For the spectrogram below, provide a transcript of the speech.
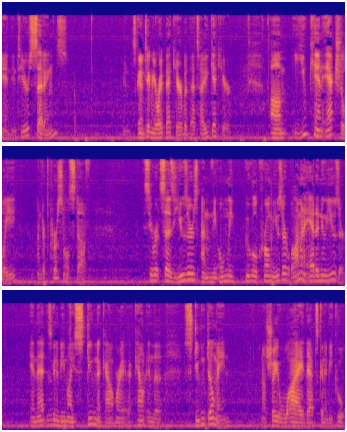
and into your settings, and it's going to take me right back here, but that's how you get here. Um, you can actually, under personal stuff, see where it says users, I'm the only Google Chrome user? Well, I'm going to add a new user. And that is going to be my student account, my account in the student domain. And I'll show you why that's going to be cool.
